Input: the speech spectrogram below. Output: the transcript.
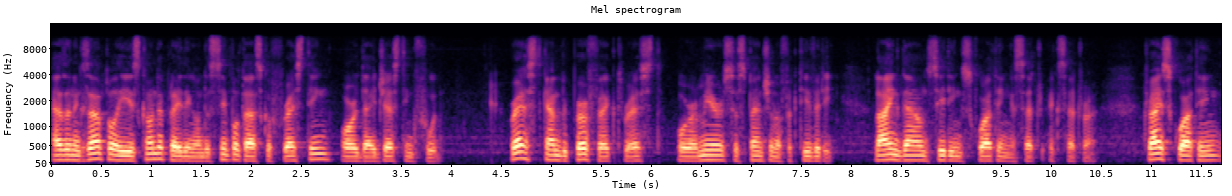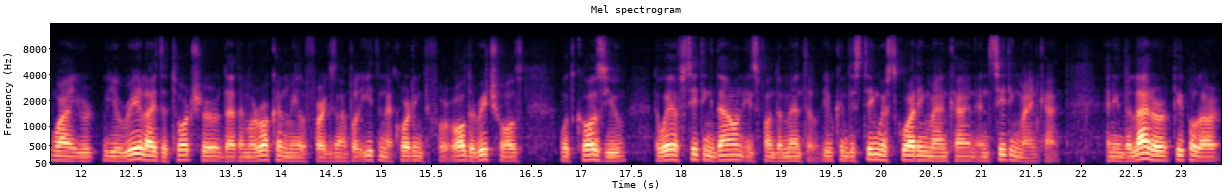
As an example, he is contemplating on the simple task of resting or digesting food. Rest can be perfect rest or a mere suspension of activity, lying down, sitting, squatting, etc. etc. Try squatting while you, realize the torture that a Moroccan meal, for example, eaten according to for all the rituals, would cause you. The way of sitting down is fundamental. You can distinguish squatting mankind and sitting mankind. And in the latter, people are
